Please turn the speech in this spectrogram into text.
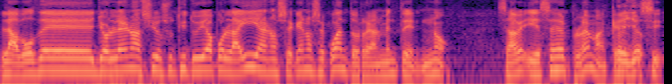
la voz de John Lennon ha sido sustituida por la IA, no sé qué, no sé cuánto. Realmente no. ¿Sabes? Y ese es el problema. Que Pero yo, sí-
